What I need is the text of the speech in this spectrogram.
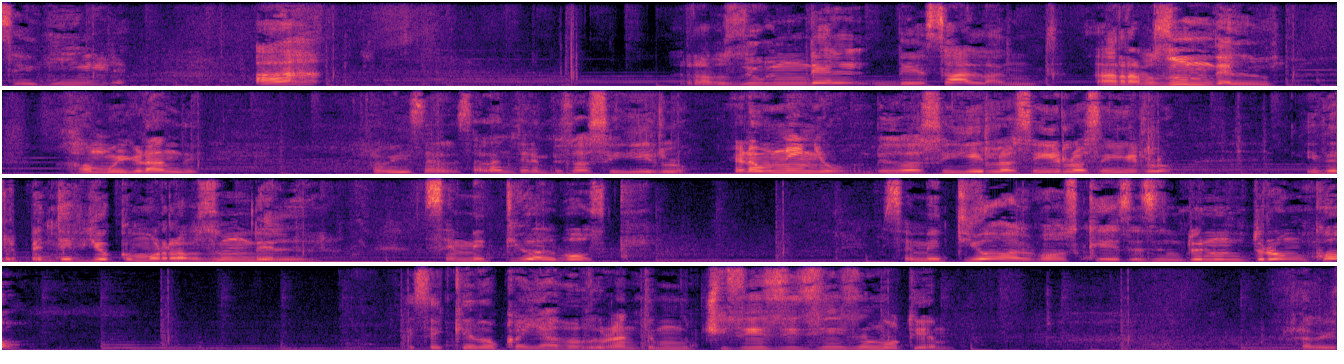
seguir a Rabzundel de Saland. A Rabzundel, ja, muy grande. Rabbi Salanter empezó a seguirlo. Era un niño, empezó a seguirlo, a seguirlo, a seguirlo. Y de repente vio como Rabzundel se metió al bosque. Se metió al bosque, se sentó en un tronco y se quedó callado durante muchísimo tiempo. Rabbi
